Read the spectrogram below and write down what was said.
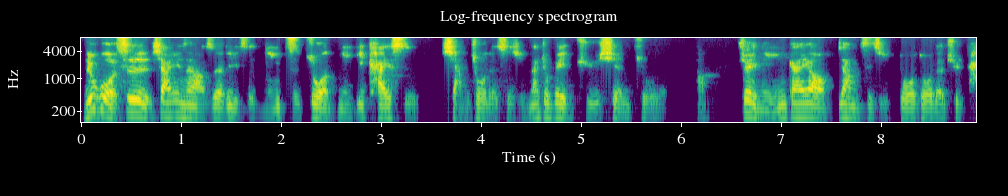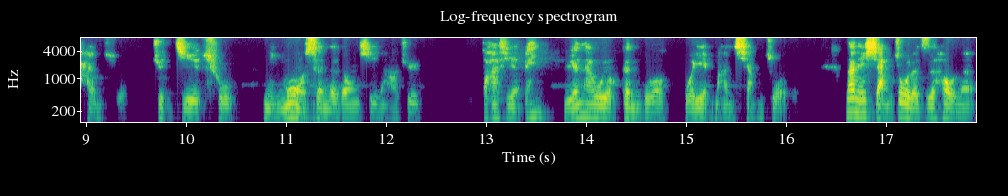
如果是像应成老师的例子，你只做你一开始想做的事情，那就被局限住了啊。所以你应该要让自己多多的去探索、去接触你陌生的东西，然后去发现，哎，原来我有更多我也蛮想做的。那你想做了之后呢，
